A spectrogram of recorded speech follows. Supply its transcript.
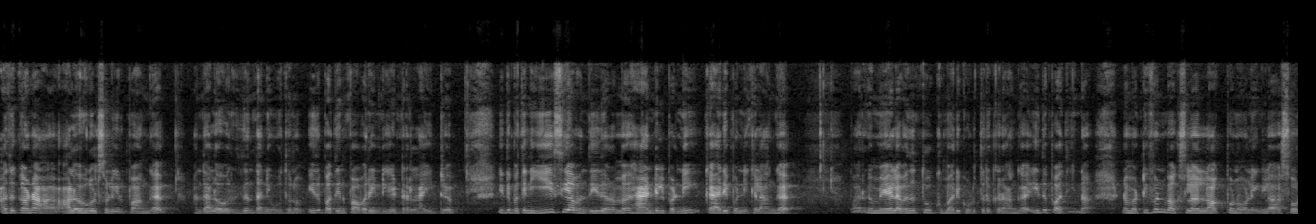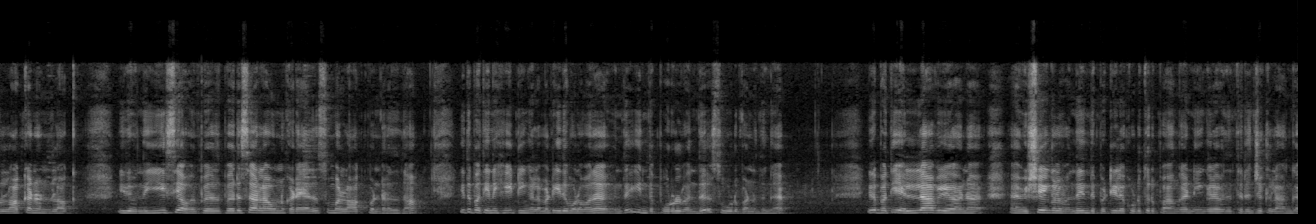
அதுக்கான அ- அளவுகள் சொல்லியிருப்பாங்க. அந்த அளவு வரைக்கும் தான் தண்ணி ஊற்றணும் இது பார்த்தீங்கன்னா பவர் இண்டிகேட்டர் லைட்டு இது பார்த்திங்கன்னா ஈஸியாக வந்து இதை நம்ம ஹேண்டில் பண்ணி கேரி பண்ணிக்கலாங்க. பாருங்கள் மேலே வந்து தூக்கு மாதிரி கொடுத்துருக்குறாங்க. இது பார்த்தீங்கன்னா நம்ம டிஃபன் பாக்ஸ்லாம் லாக் பண்ணுவோம் இல்லைங்களா? ஸோ லாக் அண்ட் அன்லாக் இது வந்து ஈஸியாக பெரு பெருசாலாம் ஒன்றும் கிடையாது. சும்மா லாக் பண்ணுறது தான் இது பார்த்தீங்கன்னா ஹீட்டிங் எலமெண்ட் இது மூலமாக தான் வந்து இந்த பொருள் வந்து சூடு பண்ணுதுங்க. இதை பற்றி எல்லா வகையான விஷயங்களும் வந்து இந்த பெட்டியில் கொடுத்துருப்பாங்க. நீங்களே வந்து தெரிஞ்சுக்கலாங்க.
